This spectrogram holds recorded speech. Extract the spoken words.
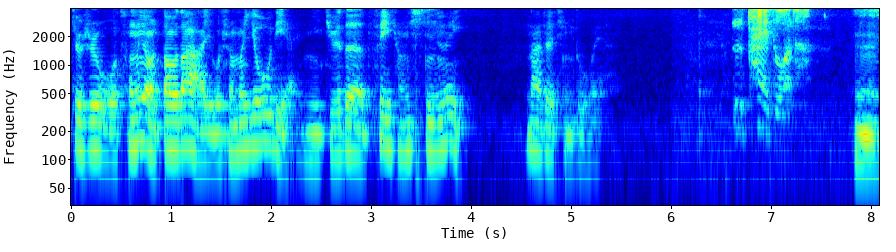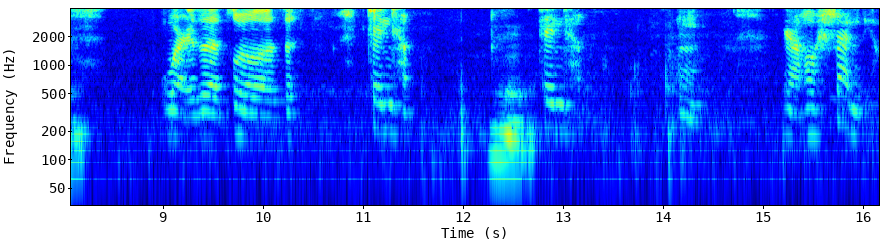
就是我从小到大有什么优点，你觉得非常欣慰？那这挺多呀。嗯太多了。嗯我儿子做做真诚，嗯，真诚，嗯，然后善良，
